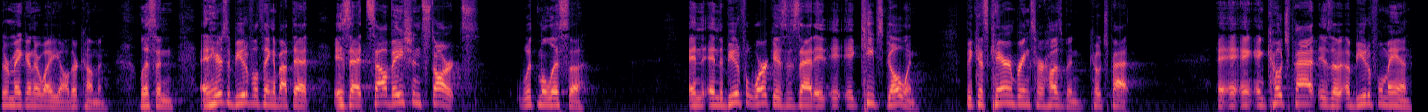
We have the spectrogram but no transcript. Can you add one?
They're making their way, y'all. They're coming. Listen, and here's the beautiful thing about that is that salvation starts with Melissa and, and the beautiful work is, is that it, it, it keeps going because Karen brings her husband, Coach Pat. And, and, and Coach Pat is a, a, beautiful man,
